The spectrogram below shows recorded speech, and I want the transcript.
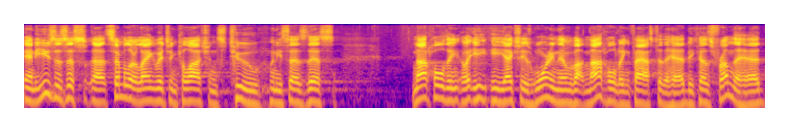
And he uses this uh, similar language in Colossians 2 when he says this not holding, he, he actually is warning them about not holding fast to the head because from the head,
